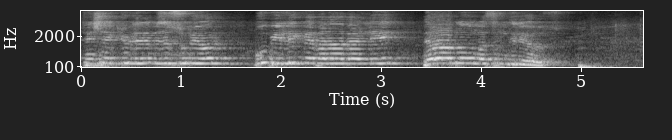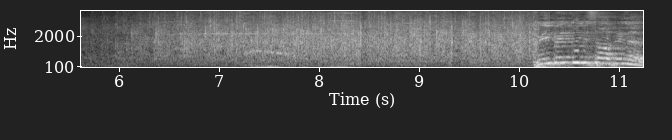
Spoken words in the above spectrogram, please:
teşekkürlerimizi sunuyor. Bu birlik ve beraberliğin devamlı olmasını diliyoruz. Kıymetli misafirler,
